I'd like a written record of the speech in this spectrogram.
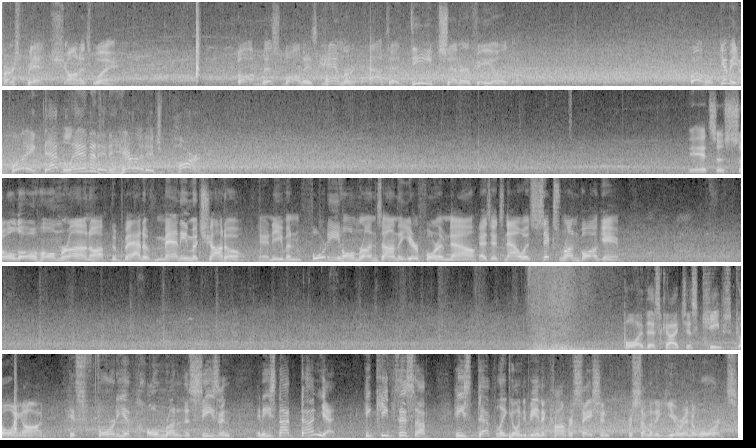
First pitch on its way. Oh, this ball is hammered out to deep center field. Whoa, give me a break. That landed in Heritage Park. It's a solo home run off the bat of Manny Machado. And even 40 home runs on the year for him now as it's now a six-run ball game. Boy, this guy just keeps going on. His 40th home run of the season, and he's not done yet. He keeps this up, he's definitely going to be in the conversation for some of the year-end awards.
